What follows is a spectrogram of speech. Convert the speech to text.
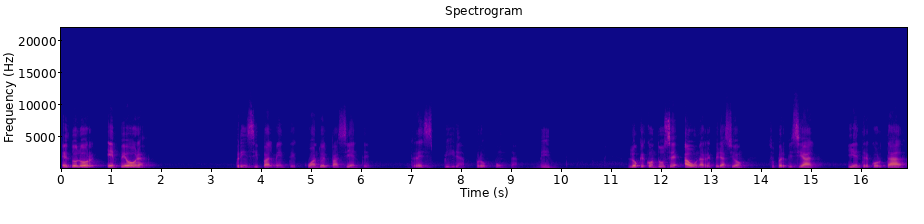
El dolor empeora principalmente cuando el paciente respira profundamente, lo que conduce a una respiración superficial y entrecortada.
